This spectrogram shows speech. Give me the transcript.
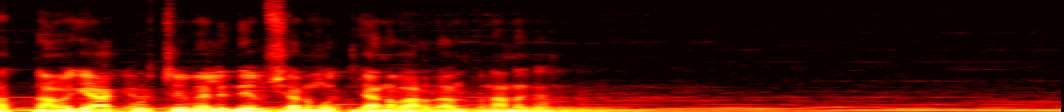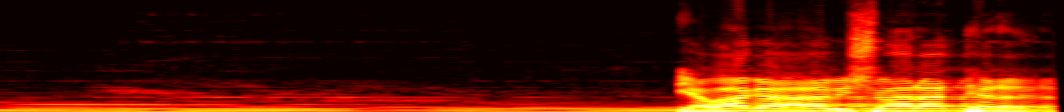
ಮತ್ತು ನಮಗೆ ಆ ಕುರ್ಚಿ ಮೇಲಿಂದ ವಿಷಯ ಮುತ್ತಿ ಅನ್ನಬಾರ್ದು ಅಂತ ನನಗೆ. ಯಾವಾಗ ವಿಶ್ವಾರಾಧ್ಯರು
